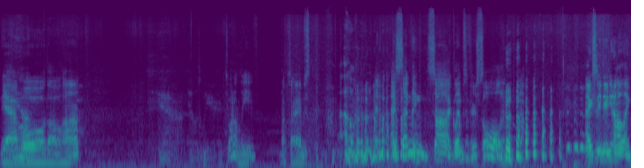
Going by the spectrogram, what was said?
Yeah, Yeah. whoa, though, huh? Yeah, it was weird. Do you want to leave? I'm sorry, I'm just. Oh, I suddenly saw a glimpse of your soul. And, no. Actually, dude, you know how like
